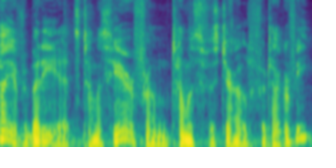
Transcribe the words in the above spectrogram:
Hi everybody, it's Thomas here from Thomas Fitzgerald Photography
